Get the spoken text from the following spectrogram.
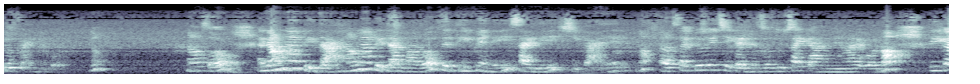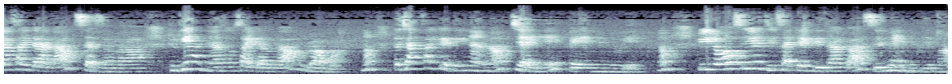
လုပ်ပိုင်းတယ်ပေါ့เนาะ နောက်ဆုံးအနောက်မြောက်ဒေသအနောက်မြောက်ဒေသမှာတော့သစ်သီးပင်တွေ site တွေရှိပါတယ်နော်အဲ site တွေအခြေခံတဲ့ဆိုသူ site တာများတယ်ပေါ့နော်ဒီက site တာက September ဒုတိယအများဆုံး site တာက Rubber နော်တခြား site တွေတင်းနိုင်ကကြံ့ရဲ့ဘဲမျိုးမျိုးရဲ့နော်ပြီးတော့ CSG site တဲ့ဒေသကဇင်းမဲ့နေပြမှာ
